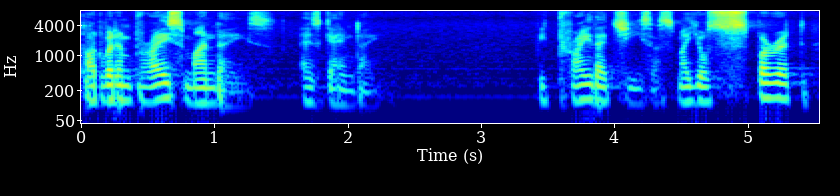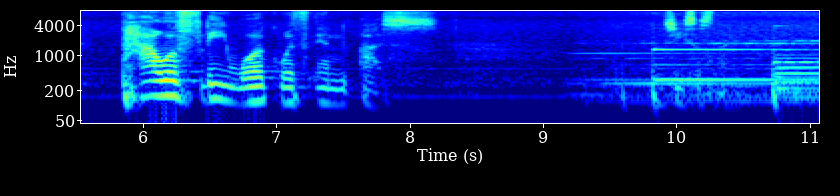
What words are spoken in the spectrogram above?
God, would embrace Mondays as game day. We pray that, Jesus, may your spirit powerfully work within us. In Jesus' name.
